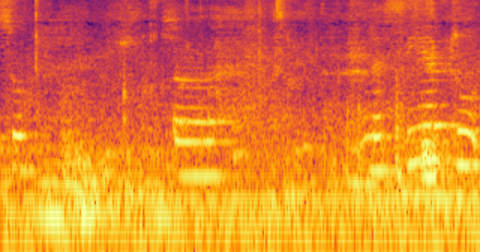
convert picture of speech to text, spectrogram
isso. ah, na tu,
